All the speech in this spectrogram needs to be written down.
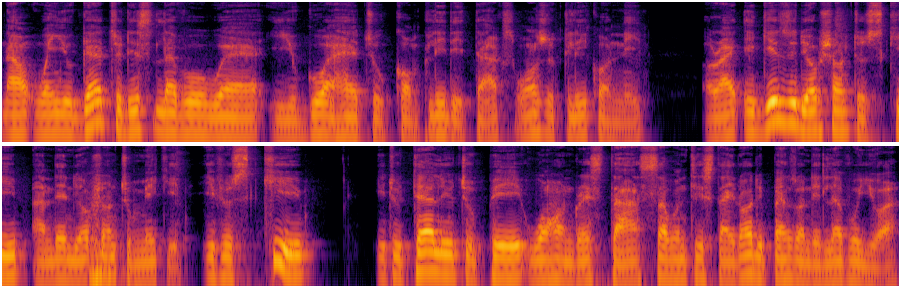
now, when you get to this level where you go ahead to complete the task, once you click on it, all right, it gives you the option to skip and then the option to make it. If you skip, it will tell you to pay 100 stars, 70 stars. It all depends on the level you are.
